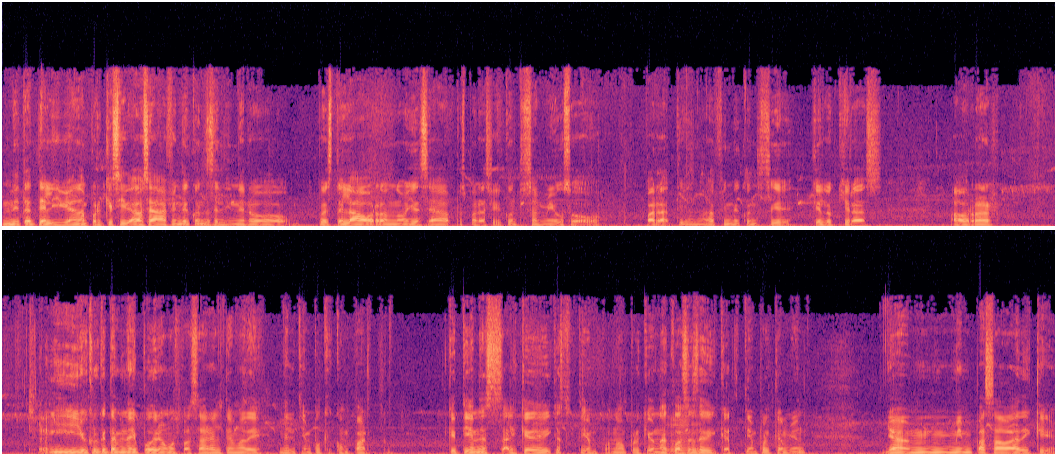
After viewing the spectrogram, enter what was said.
neta te aliviana porque sí, o sea, a fin de cuentas el dinero pues te la ahorras, ¿no? Ya sea pues para seguir con tus amigos o para ti, ¿no? A fin de cuentas que, que lo quieras ahorrar. Sí. Y yo creo que también ahí podríamos pasar al tema de, del tiempo que comparto, que tienes, al que dedicas tu tiempo, ¿no? Porque una cosa es Mm. dedicar tiempo al camión. Ya a mí me pasaba de que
